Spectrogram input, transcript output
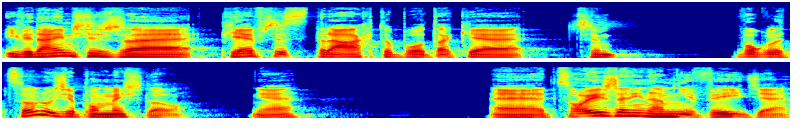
I wydaje mi się, że pierwszy strach to było takie, w ogóle co ludzie pomyślą, nie? E, co jeżeli nam nie wyjdzie?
